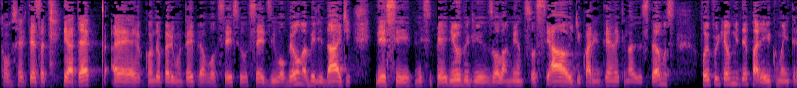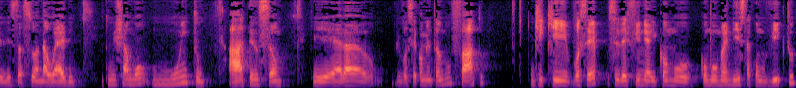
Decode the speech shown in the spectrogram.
Com certeza. E até é, quando eu perguntei para você se você desenvolveu uma habilidade nesse, nesse período de isolamento social e de quarentena que nós estamos, foi porque eu me deparei com uma entrevista sua na web que me chamou muito a atenção, que era você comentando um fato de que você se define aí como, como humanista convicto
